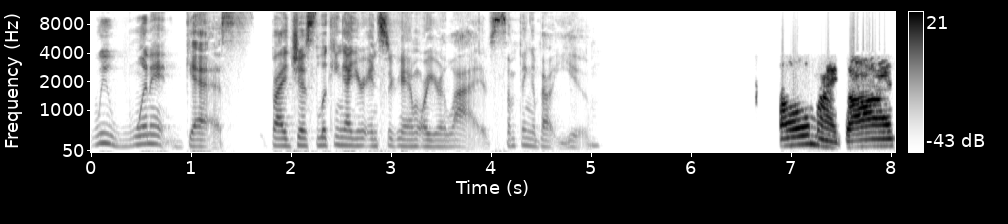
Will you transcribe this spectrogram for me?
we wouldn't guess by just looking at your Instagram or your lives? Something about you. Oh my gosh.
